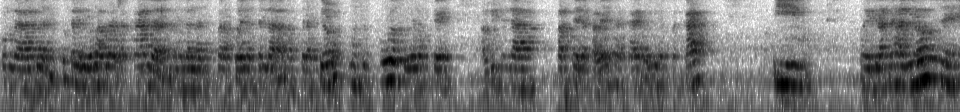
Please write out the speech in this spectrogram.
por la nariz porque le iban a abrir acá la, la nariz para poder hacer la, la, operación. No se pudo, tuvieron que abrirle la parte de la cabeza acá y hasta acá. Y pues gracias a Dios eh,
